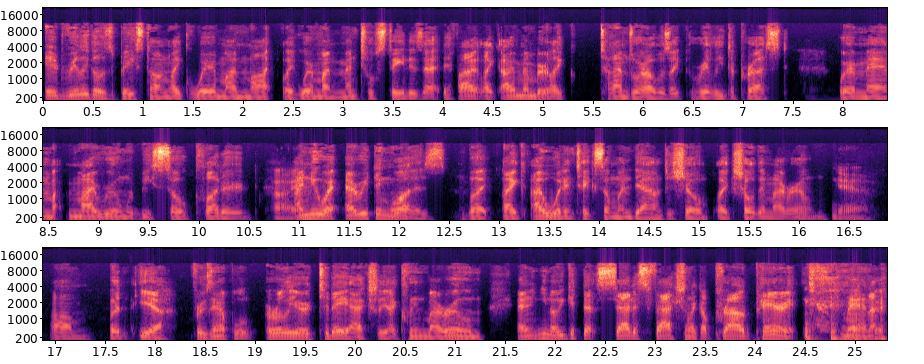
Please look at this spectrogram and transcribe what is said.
It really goes based on like where my mind, like where my mental state is at. If I like, I remember like times where I was like really depressed, where man, my, my room would be so cluttered. Oh, yeah. I knew where everything was, but like I wouldn't take someone down to show like show them my room. Yeah. Um. But yeah, for example, earlier today, actually, I cleaned my room and, you know, you get that satisfaction like a proud mm. parent. Man, I,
